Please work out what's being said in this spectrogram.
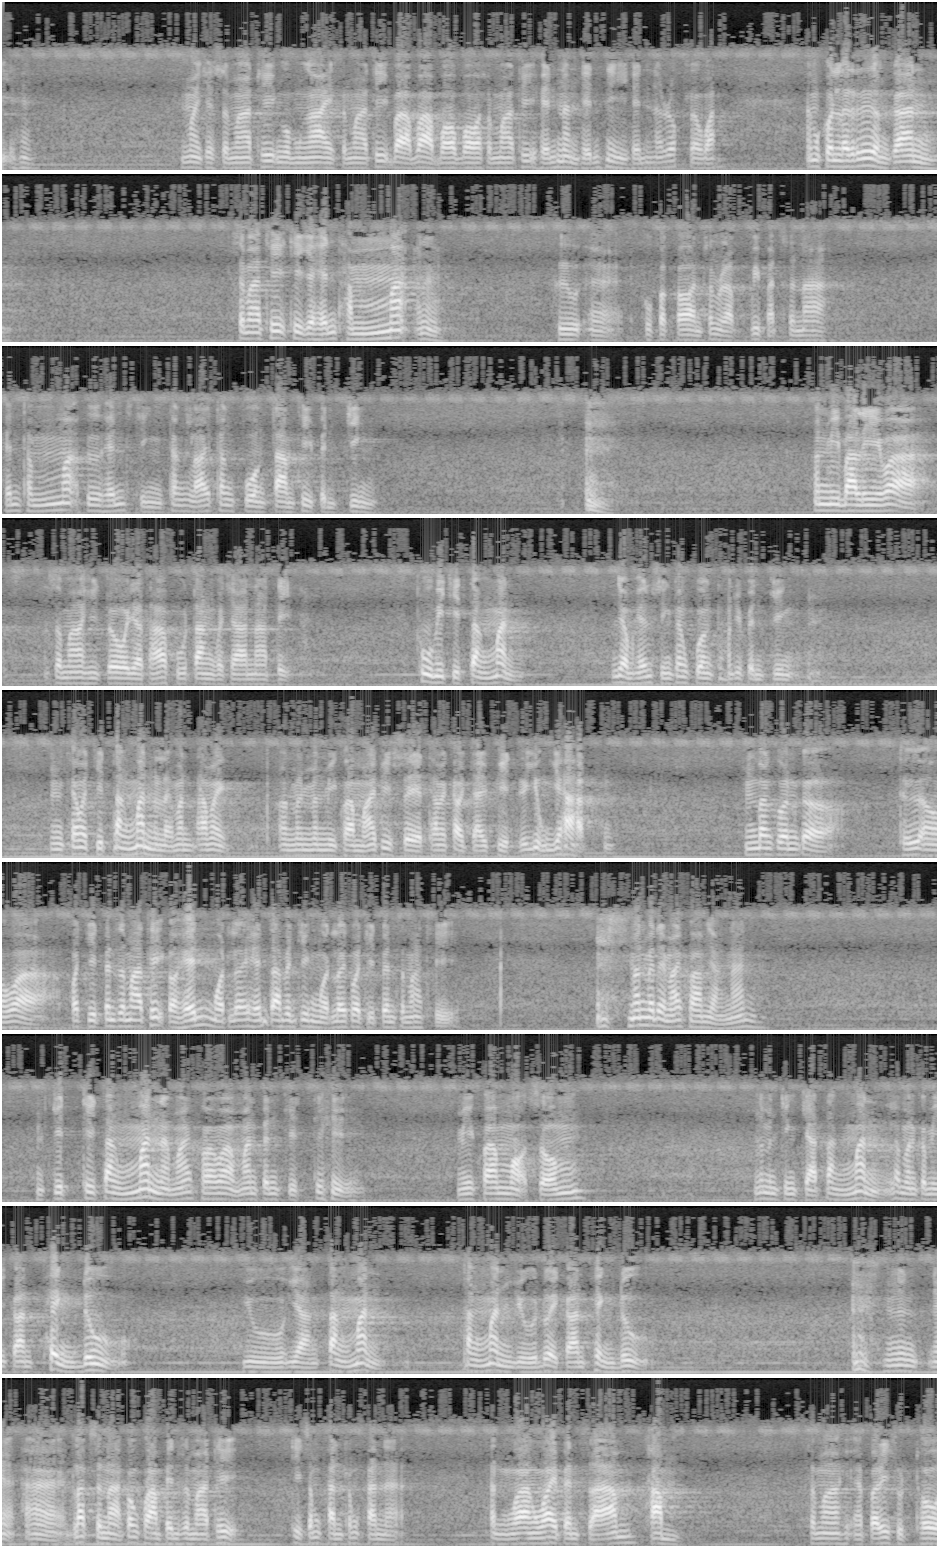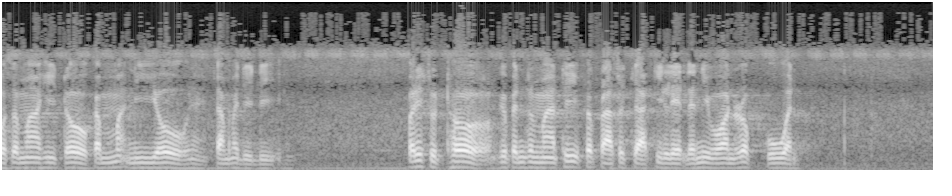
ไม่ใช่สมาธิงมงาย สมาธิบ้าบ้าบอบอสมาธิเห็นนั่นเห็นนี่เห็นนรกสวรรค์นั่นคนละเรื่องกัน สมาธิที่จะเห็นธรรมะคืออุปกรณ์สำหรับวิปัสสนา เห็นธรรมะคือเห็นสิ่งทั้งหลายทั้งปวงตามที่เป็นจริง มันมีบาลีว่า สมาหิโตยถาภูตังประชานาติ ผู้มีจิตตั้งมั่น ย่อมเห็นสิ่งทั้งปวงตามที่เป็นจริงแค่ว่าจิตตั้งมั่นนั่นแหละ มันทำให้มันมันมันมีความหมายพิเศษทำให้เข้าใจผิดหรือยุ่งยากบางคนก็ถือเอาว่า พอจิตเป็นสมาธิก็เห็นหมดเลย เห็นตามเป็นจริงหมดเลย พอจิตเป็นสมาธิ มันไม่ได้หมายความอย่างนั้น จิตที่ตั้งมั่นนะหมายความว่ามันเป็นจิตที่มีความเหมาะสมแล้วมันจึงจะตั้งมั่น แล้วมันก็มีการเพ่งดู อยู่อย่างตั้งมั่น ตั้งมั่นอยู่ด้วยการเพ่งดูนี่เนี่ยลักษณะของความเป็นสมาธิที่สำคัญสำคัญนะท่านวางไว้เป็นสามคำ สมาปริสุทธโธ สมาหิโตกัมมะนิโยจำให้ดีๆ ปริสุทธโธคือเป็นสมาธิพระปราศจากกิเลสและนิวรณ์รบกวน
